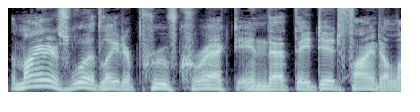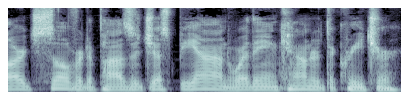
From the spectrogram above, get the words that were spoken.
The miners would later prove correct in that they did find a large silver deposit just beyond where they encountered the creature.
